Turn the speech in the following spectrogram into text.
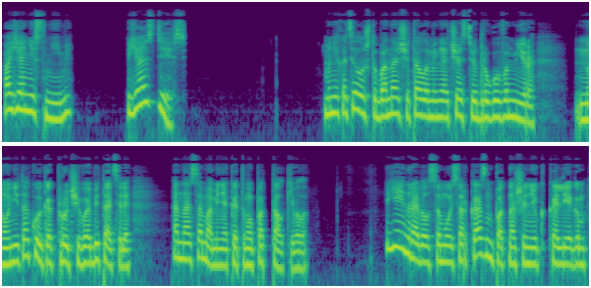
А я не с ними. Я здесь. Мне хотелось, чтобы она считала меня частью другого мира, но не такой, как прочие его обитатели. Она сама меня к этому подталкивала. Ей нравился мой сарказм по отношению к коллегам,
